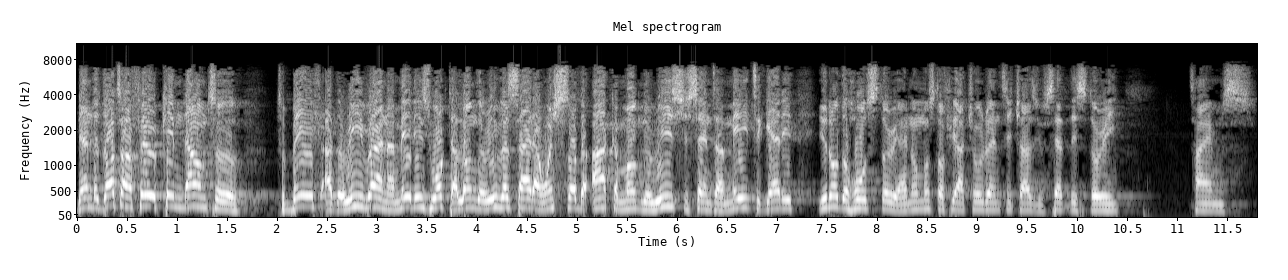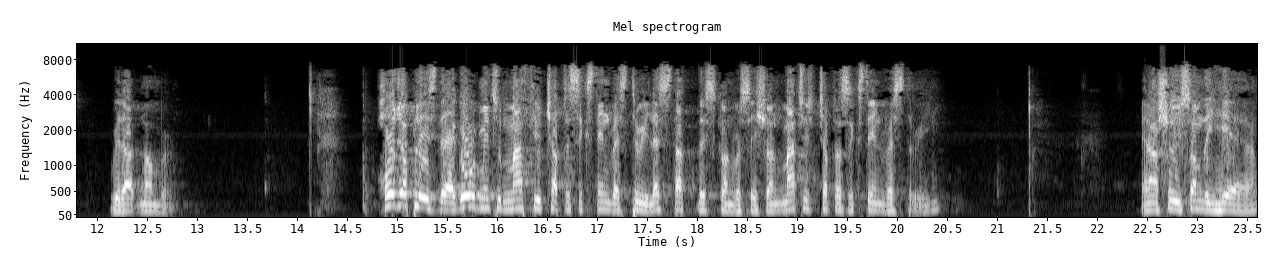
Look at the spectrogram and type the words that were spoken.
Then the daughter of Pharaoh came down to, to bathe at the river and her maidens walked along the riverside and when she saw the ark among the reeds, she sent her maid to get it. You know the whole story. I know most of you are children teachers. You've said this story times without number. Hold your place there. Go with me to Matthew chapter 16 verse 3. Let's start this conversation. Matthew chapter 16 verse 3. And I'll show you something here.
